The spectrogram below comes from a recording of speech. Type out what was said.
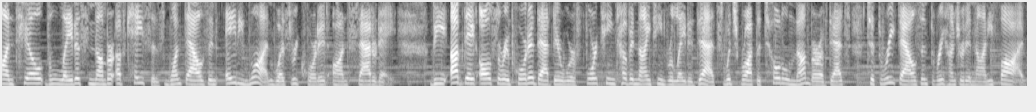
until the latest number of cases, 1,081, was recorded on Saturday. The update also reported that there were 14 COVID 19 related deaths, which brought the total number of deaths to 3,395.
